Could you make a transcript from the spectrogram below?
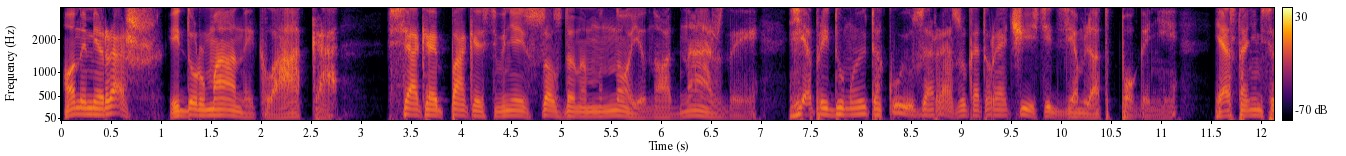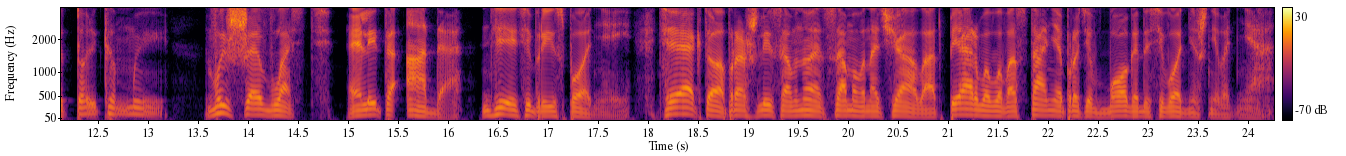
Он и мираж, и дурман, и клака. Всякая пакость в ней создана мною, но однажды я придумаю такую заразу, которая очистит землю от погони» и останемся только мы. Высшая власть, элита ада, дети преисподней. Те, кто прошли со мной от самого начала, от первого восстания против Бога до сегодняшнего дня.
